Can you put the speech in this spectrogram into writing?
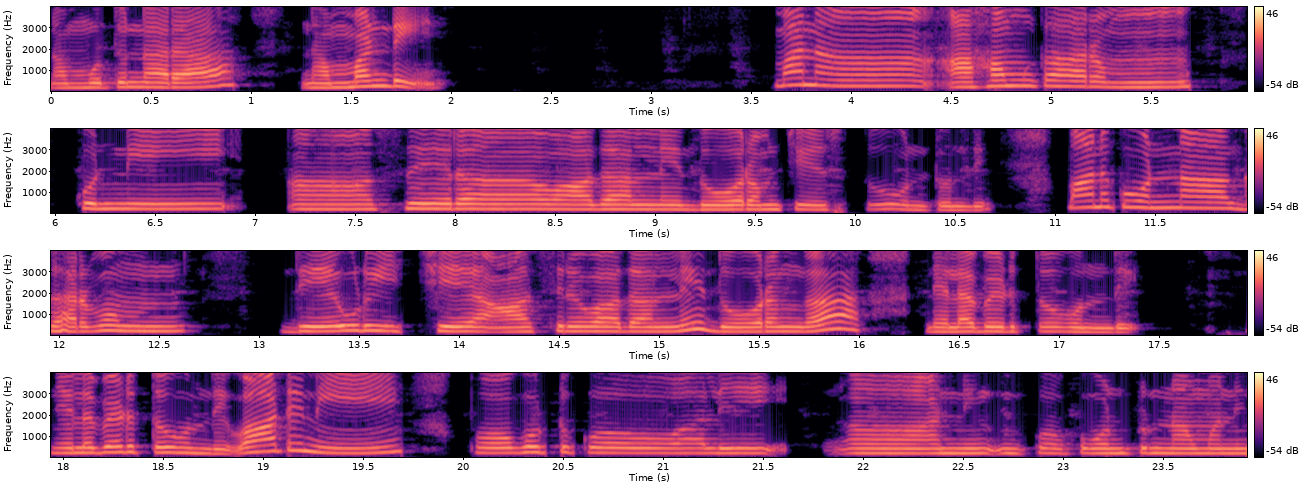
నమ్ముతున్నారా? నమ్మండి. మన అహంకారం కొన్ని స్థిరవాదాలని దూరం చేస్తూ ఉంటుంది. మనకు ఉన్న గర్వం దేవుడు ఇచ్చే ఆశీర్వాదాలని దూరంగా నిలబెడుతూ ఉంది. నిలబెడుతూ ఉంది. వాటిని పోగొట్టుకోవాలి అని కొంటున్నామని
